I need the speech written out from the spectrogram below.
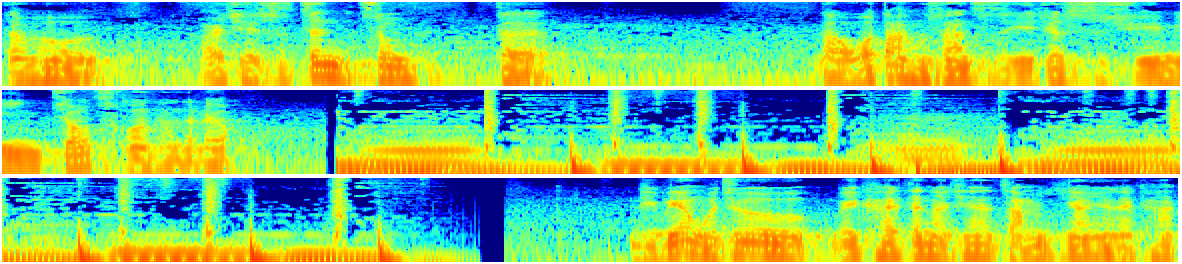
然后，而且是正宗的老挝大红酸枝，也就是学名交趾黄檀的料。里面我就没开灯了，现在咱们一样样来看，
